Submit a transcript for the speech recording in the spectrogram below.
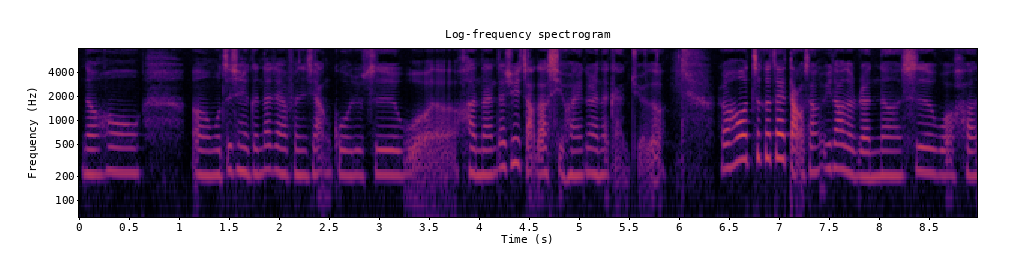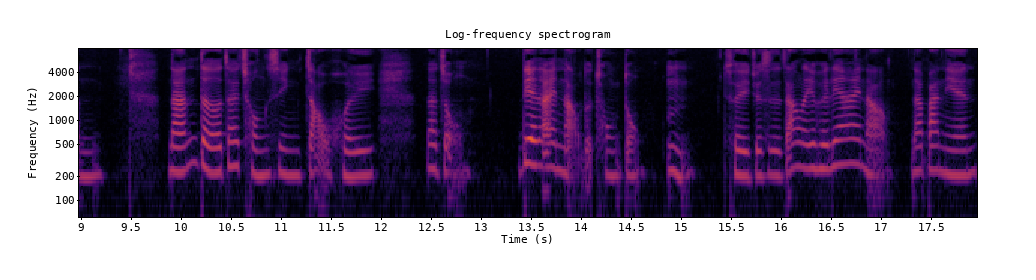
然后。嗯，我之前也跟大家分享过，就是我很难再去找到喜欢一个人的感觉了。然后这个在岛上遇到的人呢，是我很难得再重新找回那种恋爱脑的冲动。嗯，所以就是当了一回恋爱脑。那半年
